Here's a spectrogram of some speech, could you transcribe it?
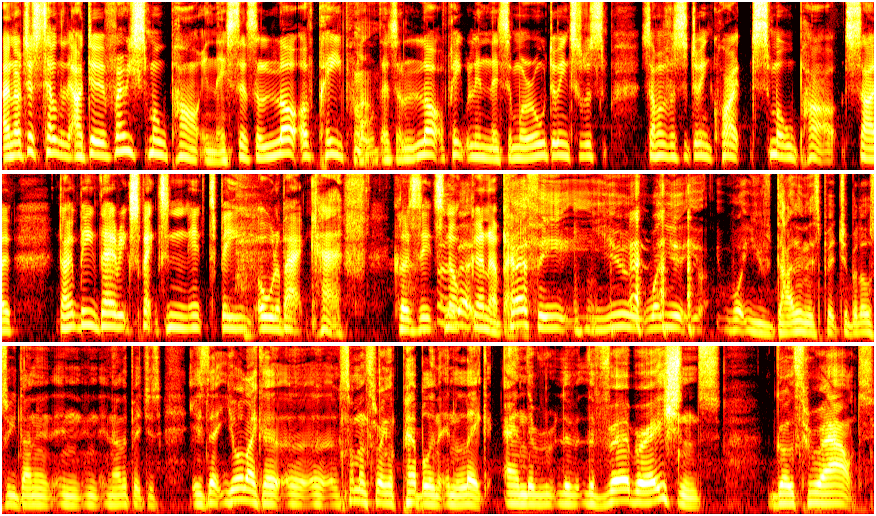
And I'll just tell that I do a very small part in this. There's a lot of people. There's a lot of people in this, and we're all doing sort of. Some of us are doing quite small parts, so don't be there expecting it to be all about Kath because it's not gonna be. Kathy, you what you, you what you've done in this picture, but also you've done in, in, in, in other pictures, is that you're like a, a, a someone throwing a pebble in, in a lake, and the, the the reverberations go throughout.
